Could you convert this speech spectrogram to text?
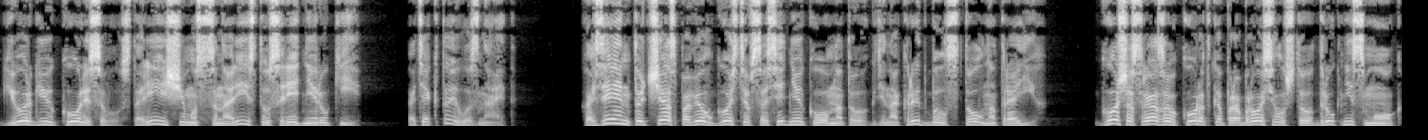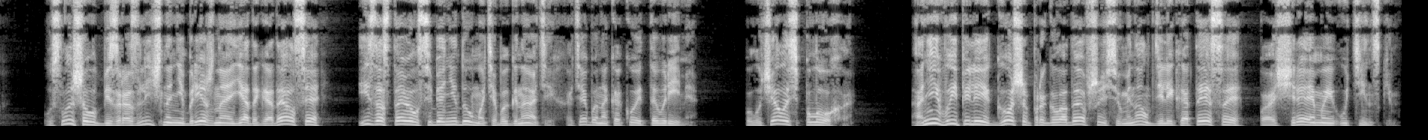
Георгию Колесову, стареющему сценаристу средней руки. Хотя кто его знает? Хозяин тотчас повел гостя в соседнюю комнату, где накрыт был стол на троих. Гоша сразу коротко пробросил, что друг не смог. Услышал безразлично небрежное «я догадался» и заставил себя не думать об Игнате, хотя бы на какое-то время. Получалось плохо. Они выпили, Гоша, проголодавшись, уминал деликатесы, поощряемые Утинским.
